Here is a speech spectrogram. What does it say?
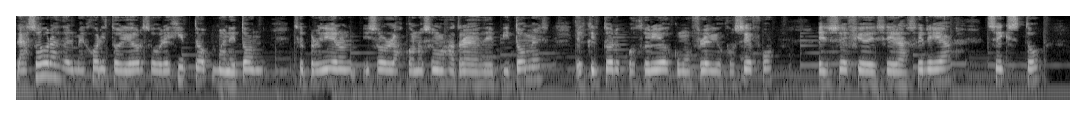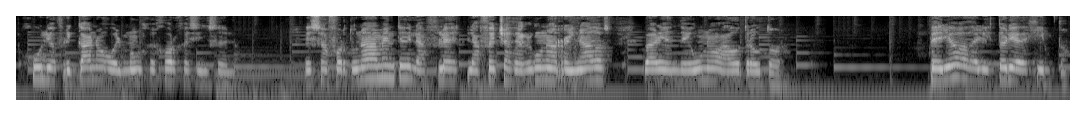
Las obras del mejor historiador sobre Egipto, Manetón, se perdieron y solo las conocemos a través de epitomes de escritores posteriores como Flavio Josefo, Eusebio de Seracea, Sexto, Julio Africano o el monje Jorge Cincelo. Desafortunadamente, las, las fechas de algunos reinados varían de uno a otro autor. Periodos de la historia de Egipto.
